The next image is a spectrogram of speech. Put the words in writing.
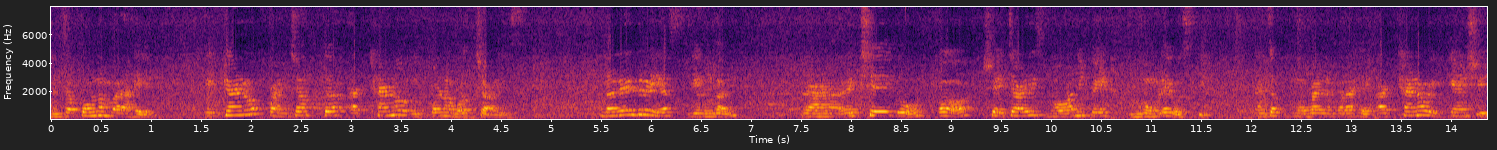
यांचा फोन नंबर आहे एक्क्याण्णव पंच्याहत्तर अठ्ठ्याण्णव एकोणनव्वद चाळीस. नरेंद्र एस येंगल एकशे दोन अ शेहेचाळीस भवानीपेठ घोंगडे वस्ती. त्यांचा मोबाईल नंबर आहे अठ्ठ्याण्णव एक्क्याऐंशी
